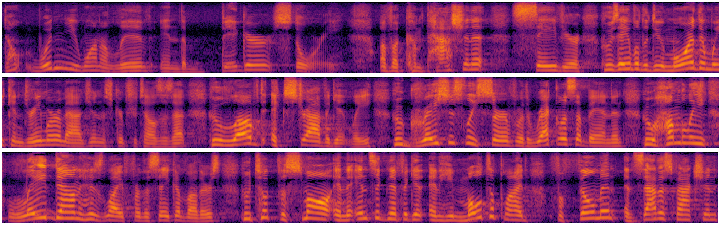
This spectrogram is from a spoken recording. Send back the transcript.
Don't, wouldn't you want to live in the bigger story of a compassionate Savior who's able to do more than we can dream or imagine? The scripture tells us that. Who loved extravagantly, who graciously served with reckless abandon, who humbly laid down his life for the sake of others, who took the small and the insignificant and he multiplied fulfillment and satisfaction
